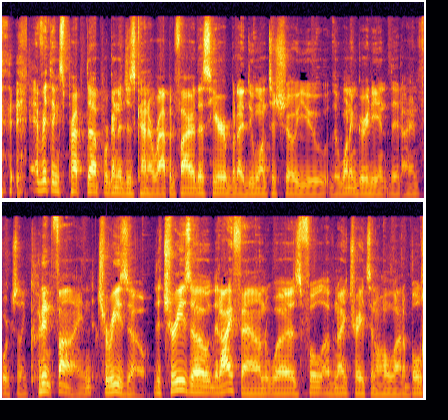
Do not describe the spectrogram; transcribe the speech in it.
Everything's prepped up. We're gonna just kind of rapid fire this here, but I do want to show you the one ingredient that I unfortunately couldn't find, chorizo. The chorizo that I found was full of nitrates and a whole lot of bullshit.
